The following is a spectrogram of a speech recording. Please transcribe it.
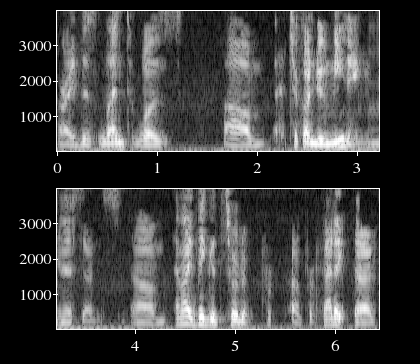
All right, this Lent was um, took on new meaning in a sense, um, and I think it's sort of pr- uh, prophetic that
